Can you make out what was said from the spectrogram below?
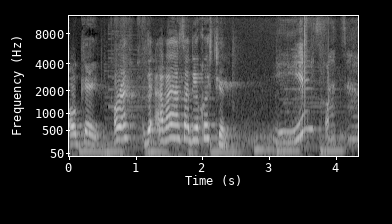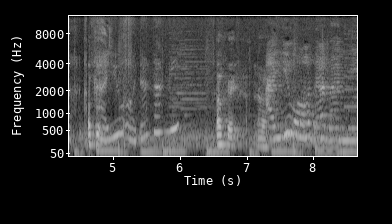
Okay. All right. Have I answered your question? yes. That's how. Okay. Are you older than me? Okay. Uh, Are you older than me?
